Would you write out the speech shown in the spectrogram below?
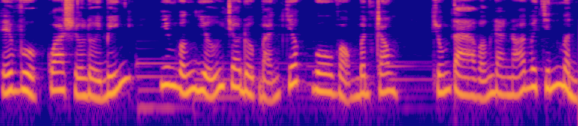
để vượt qua sự lười biếng nhưng vẫn giữ cho được bản chất vô vọng bên trong. Chúng ta vẫn đang nói với chính mình,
